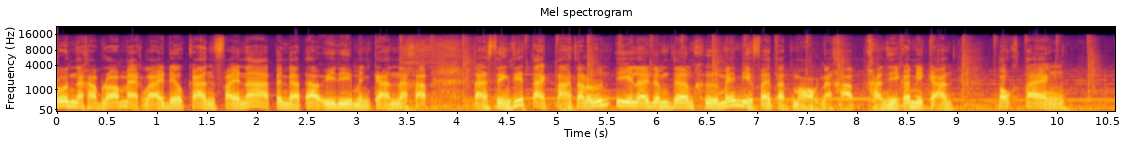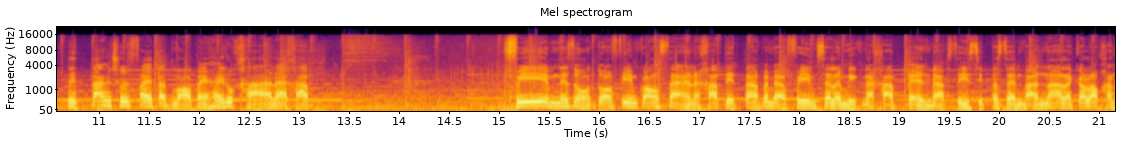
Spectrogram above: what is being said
รุ่นนะครับล้อแม็กลายเดียวกันไฟหน้าเป็นแบบ LED เหมือนกันนะครับแต่สิ่งที่แตกต่างจากรุ่น E เลยเดิมๆ คือไม่มีไฟตัดหมอกนะครับคันนี้ก็มีการตกแต่งติดตั้งชุดไฟตัดหมอกไปให้ลูกค้านะครับฟิล์มในส่วนของตัวฟิล์มกรองแสงนะครับติดตั้งเป็นแบบฟิล์มเซรามิกนะครับเป็นแบบ 40%บานหน้าแล้วก็รอบคัน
